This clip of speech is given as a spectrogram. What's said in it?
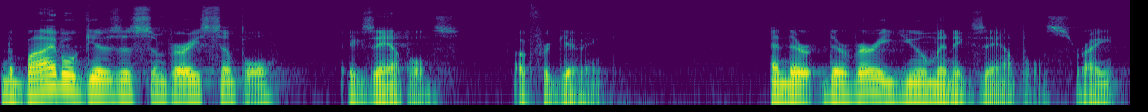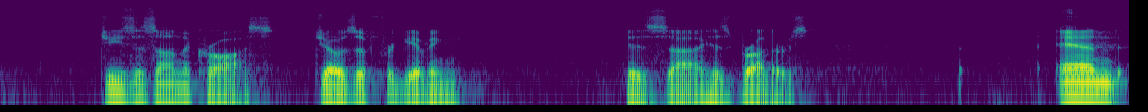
the Bible gives us some very simple examples of forgiving. And they're, they're very human examples, right? Jesus on the cross, Joseph forgiving his, uh, his brothers. And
